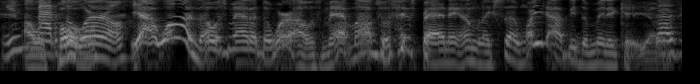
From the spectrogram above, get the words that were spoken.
You're just I was mad at the world. Yeah, I was. I was mad at the world. I was mad. Moms was Hispanic. I'm like, son, why you gotta be Dominican, yo? That's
